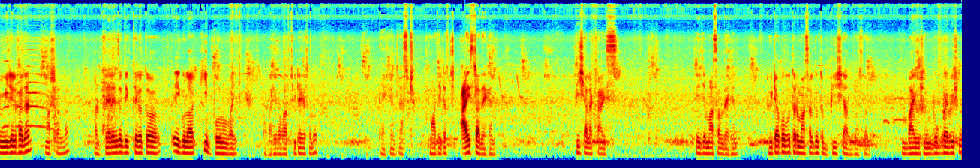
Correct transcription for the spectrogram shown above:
মিডল ফেদার মার্শাল্লাহ আর ব্যালেন্সের দিক থেকে তো এইগুলা কি বলব ভাই? বাবারে বাবা ছুটে গেছিল দেখেন জাস্ট মাটিটা আইসটা দেখেন। বিশাল একটা আইস এই যে মাসাল দেখেন। দুইটা কবুতর মাসাল কিন্তু বিশাল মাসাল। ভাইব্রেশন বুক ভাইব্রেশন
